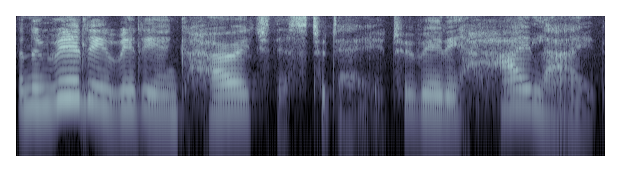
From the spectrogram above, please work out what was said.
And then really, really encourage this today to really highlight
